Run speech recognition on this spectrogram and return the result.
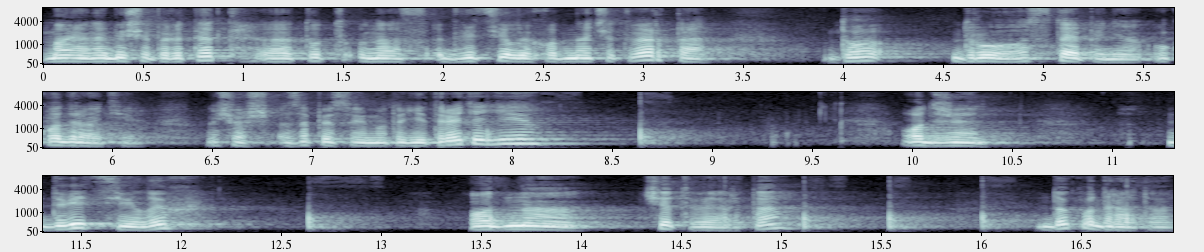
має найбільший пріоритет. Е, Тут у нас 2,1 четверта до другого степеня у квадраті. Ну що ж, записуємо тоді третя дія. Отже, 2 цілих 1 четверта до квадрату.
